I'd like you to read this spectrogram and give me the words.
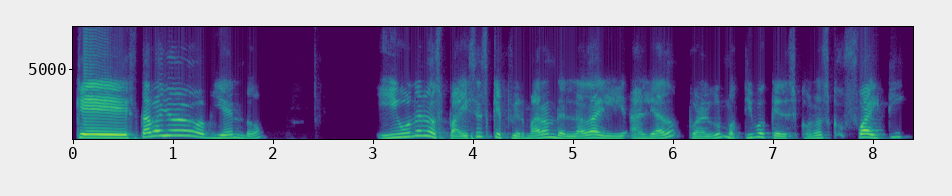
que estaba yo viendo, y uno de los países que firmaron del lado aliado, por algún motivo que desconozco, fue Haití.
